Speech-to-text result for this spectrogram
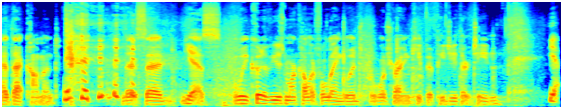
at that comment that said, yes, we could have used more colorful language, but we'll try and keep it PG 13. Yeah.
